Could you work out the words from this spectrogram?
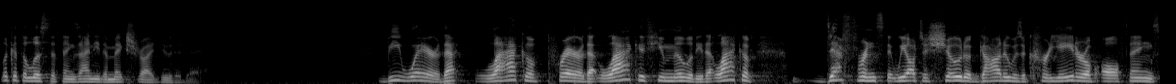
Look at the list of things I need to make sure I do today. Beware that lack of prayer, that lack of humility, that lack of deference that we ought to show to God who is a creator of all things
